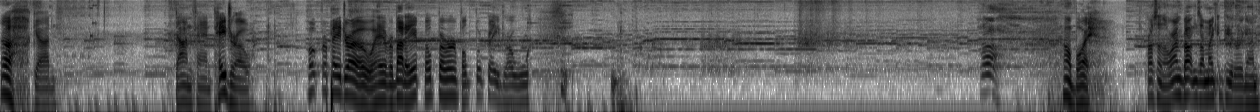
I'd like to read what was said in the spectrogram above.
Oh, God. Donphan. Pedro. Vote for Pedro. Hey, everybody. Vote for, vote for Pedro. oh, boy. Pressing the wrong buttons on my computer again.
